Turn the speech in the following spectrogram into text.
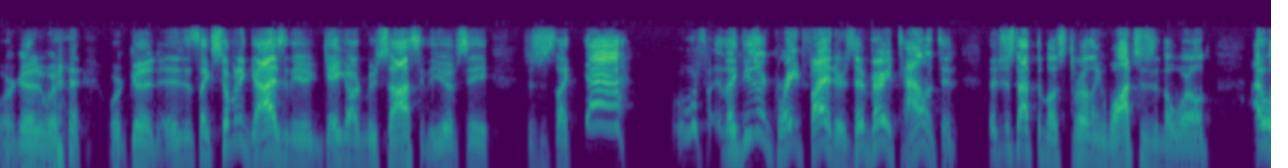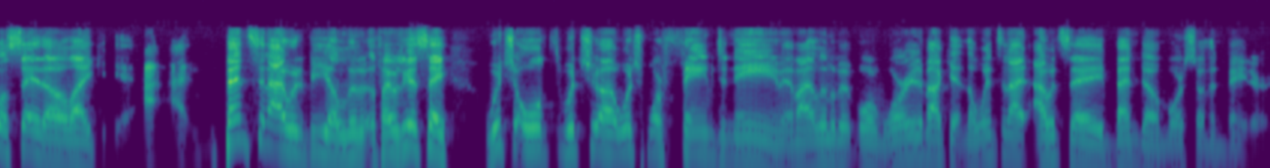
We're good. We're we're good. It's like so many guys in the Gegard Mousasi, the UFC, just just like, yeah, like these are great fighters. They're very talented. They're just not the most thrilling watches in the world. I will say though, like I, I, Benson, I would be a little if I was gonna say which old which uh, which more famed name am I a little bit more worried about getting the win tonight? I would say Bendo more so than Bader.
